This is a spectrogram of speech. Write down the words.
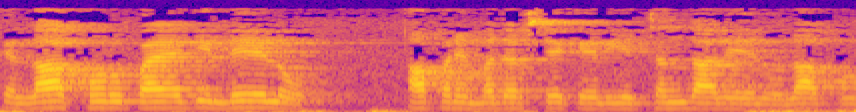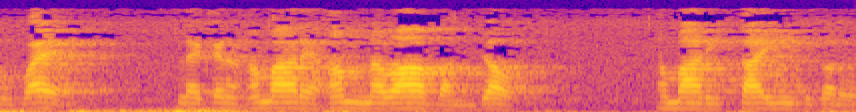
کہ لاکھوں روپے جی لے لو۔ اپنے مدرسے کے لیے چندہ لے لو، لاکھوں روپے۔ لیکن ہمارے ہم نواب بن جاؤ، ہماری تائید کرو۔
